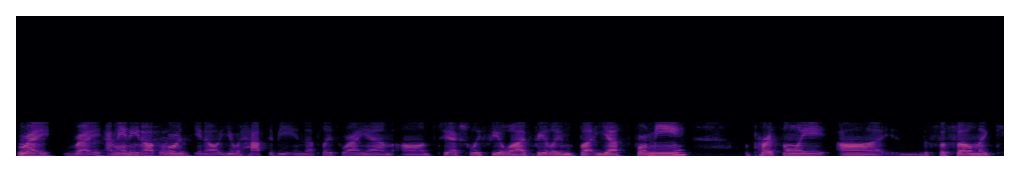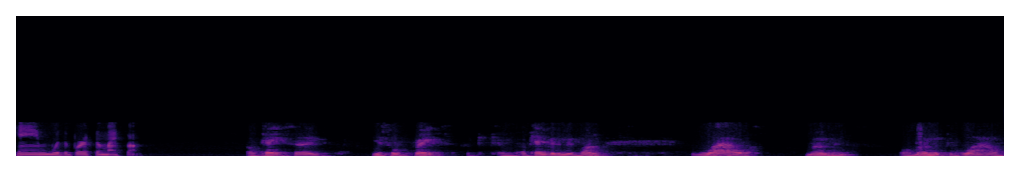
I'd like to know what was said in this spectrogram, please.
So right, right. I, I mean, you know, of course, you know, you would have to be in a place where I am um to actually feel what I'm feeling. But yes, for me personally, uh the fulfillment came with the birth of my son. Okay, so useful, great. Okay, okay we're going to move on. Wow moments or moments of wow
